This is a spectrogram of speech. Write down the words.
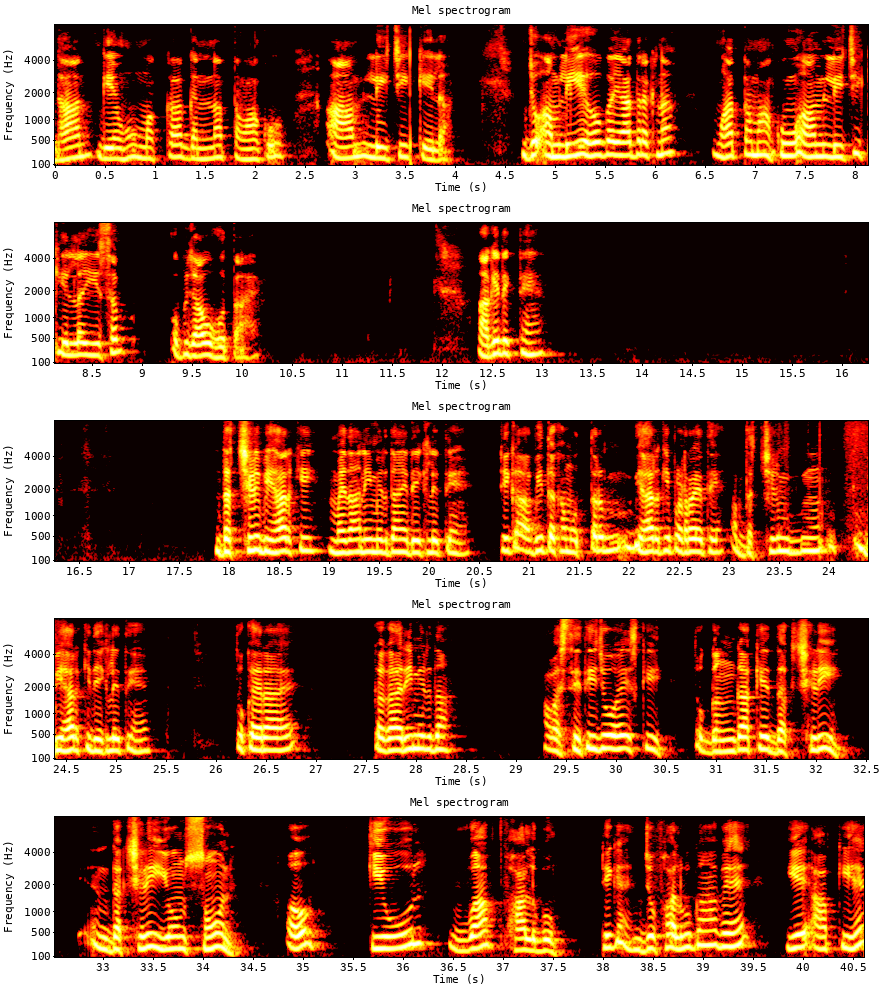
धान, गेहूँ, मक्का, गन्ना तम्बाकू आम, लीची, केला। जो अम्लीय होगा याद रखना, वहाँ तम्बाकू आम, लीची, केला ये सब उपजाऊ होता है। आगे देखते हैं। दक्षिण बिहार की मैदानी मृदाएँ देख लेते हैं। ठीक है अभी तक हम उत्तर बिहार की पढ़ रहे थे अब दक्षिण बिहार की देख लेते हैं। तो कह रहा है कगारी मृदा अवस्थिति जो है इसकी तो गंगा के दक्षिणी दक्षिणी योम सोन और क्यूल व फाल्गु। ठीक है जो फाल्गु कहाँ पे है ये आपकी है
